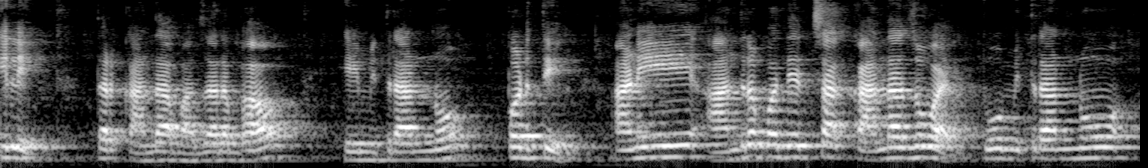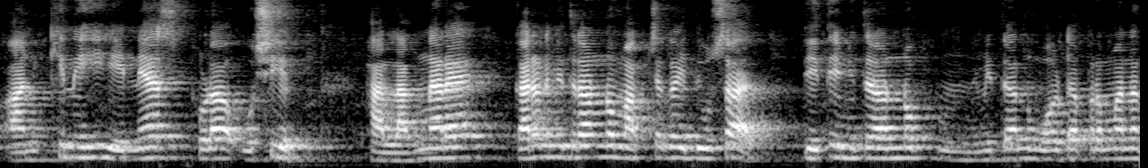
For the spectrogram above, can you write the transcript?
केली तर कांदा बाजारभाव हे मित्रांनो पडतील. आणि आंध्र प्रदेशचा कांदा जो आहे तो मित्रांनो आणखीनही येण्यास थोडा उशीर हा लागणार आहे. कारण मित्रांनो मागच्या काही दिवसात तेथे मित्रांनो मित्रांनो मोठ्या प्रमाणात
